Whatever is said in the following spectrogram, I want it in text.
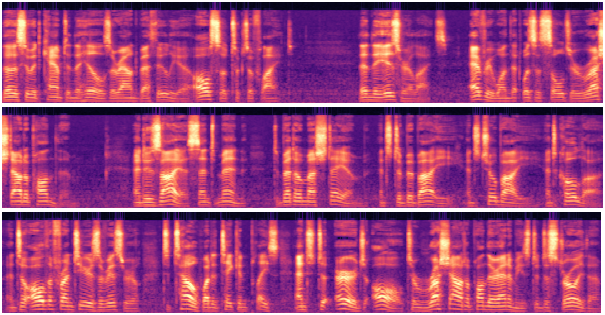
Those who had camped in the hills around Bethulia also took to flight. Then the Israelites, every one that was a soldier, rushed out upon them. And Uzziah sent men to Betomasthaim, and to Bebai, and Chobai, and Kola, and to all the frontiers of Israel, to tell what had taken place, and to urge all to rush out upon their enemies to destroy them.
